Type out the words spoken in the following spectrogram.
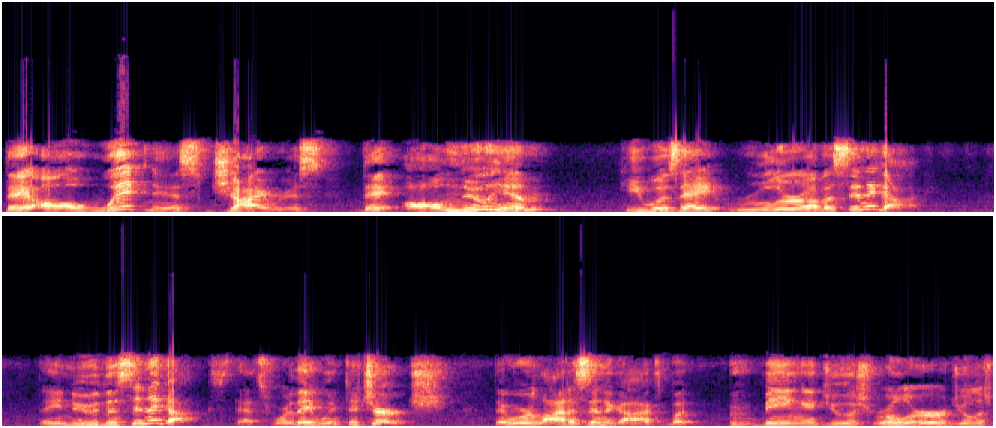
They all witnessed Jairus. They all knew him. He was a ruler of a synagogue. They knew the synagogues. That's where they went to church. There were a lot of synagogues, but being a Jewish ruler or Jewish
